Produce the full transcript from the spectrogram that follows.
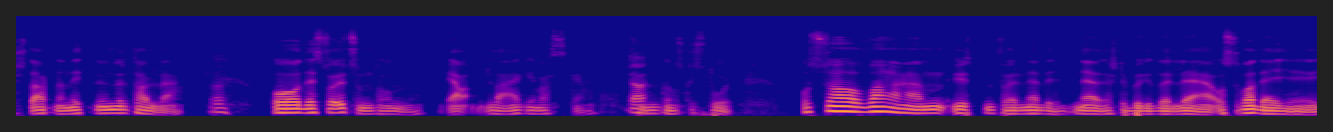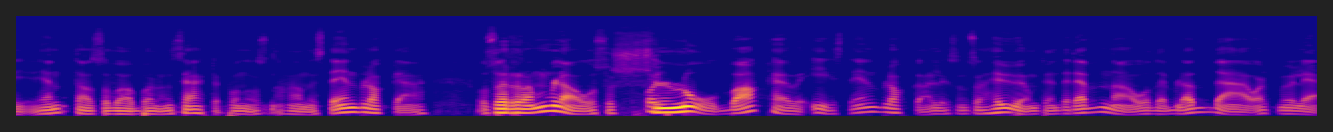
starten av 1900-tallet. Ja. Og det så ut som sånn ja, legeveske. Ja. Sånn ganske stor. Og så var jeg utenfor nede nederste bygdallé, og så var det ei jente som var balanserte på noen sånne steinblokker. Og så ramla hun, og så slo bakhodet i steinblokka, liksom, så hodet omtrent revna, og det blødde og alt mulig.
